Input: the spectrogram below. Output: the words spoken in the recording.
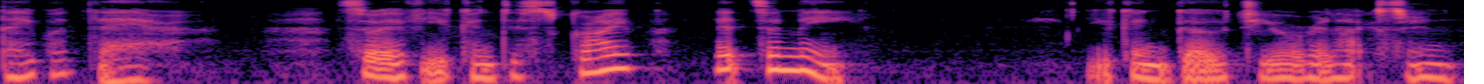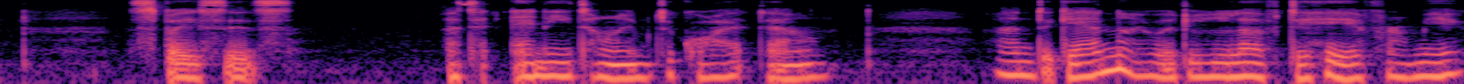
they were there. So if you can describe it to me, you can go to your relaxing spaces at any time to quiet down. And again, I would love to hear from you.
